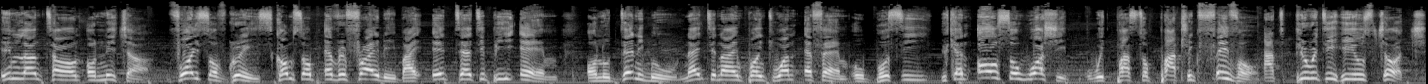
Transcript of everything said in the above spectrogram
Inland Town, Onitsha. Voice of Grace comes up every Friday by 8:30 p.m. on Odenigbo 99.1 FM Obosi. You can also worship with Pastor Patrick Favour at Purity Hills Church,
